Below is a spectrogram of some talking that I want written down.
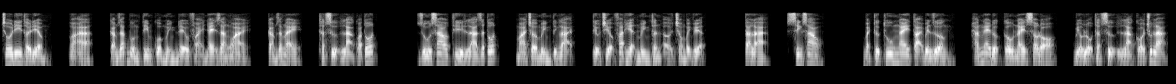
Trôi đi thời điểm, hoa à cảm giác buồng tim của mình đều phải nhảy ra ngoài, cảm giác này, thật sự là quá tốt. Dù sao thì là rất tốt, mà chờ mình tỉnh lại, tiểu triệu phát hiện mình thân ở trong bệnh viện. Ta là, sinh sao? Bạch thực thu ngay tại bên giường, hắn nghe được câu này sau đó, biểu lộ thật sự là có chút lạ,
